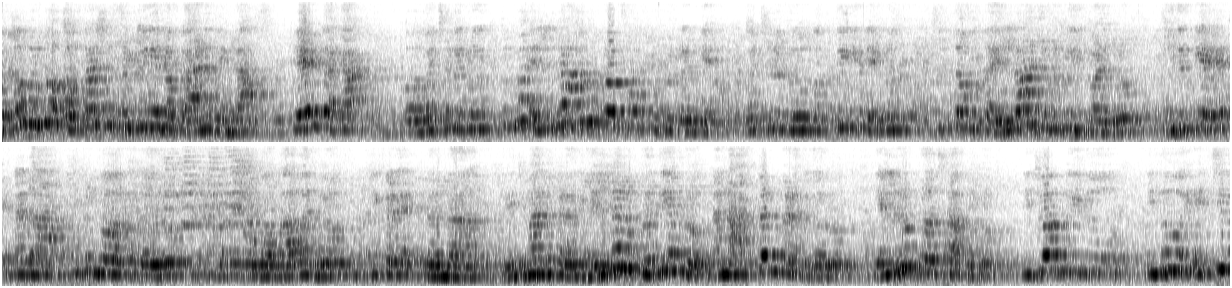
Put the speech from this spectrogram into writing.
ಒಬ್ಬೊಬ್ರಿಗೂ ಅವಕಾಶ ಸಿಗ್ಲಿ ಅನ್ನೋ ಕಾರಣದಿಂದ ಹೇಳಿದಾಗ ವಚನಗಳು ತುಂಬಾ ಎಲ್ಲರೂ ಪ್ರೋತ್ಸಾಹ ಕೊಟ್ಟರು ನನಗೆ. ವಚನಗಳು, ಭಕ್ತಿಗೀತೆಗಳು ಸುತ್ತಮುತ್ತ ಎಲ್ಲಾ ಜನರು ಇದು ಮಾಡಿದ್ರು. ಇದಕ್ಕೆ ನನ್ನ ಕುಟುಂಬ ವರ್ಗದವರು, ಮತ್ತೆ ನಮ್ಮ ಬಾಬಂದ್ರು, ಈ ಕಡೆ ನನ್ನ ಯಜಮಾನ ಕಡೆಯವರು ಎಲ್ಲರೂ ಪ್ರತಿಯೊಬ್ಬರು ನನ್ನ ಅಕ್ಕನ ಬಳಗದವರು ಎಲ್ಲರೂ ಪ್ರೋತ್ಸಾಹ ಕೊಟ್ಟರು ನಿಜವಾಗ್ಲೂ ಇದು ಇನ್ನೂ ಹೆಚ್ಚಿನ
